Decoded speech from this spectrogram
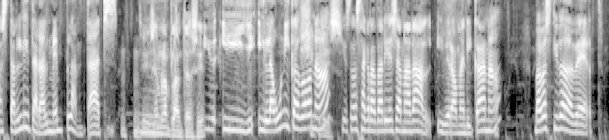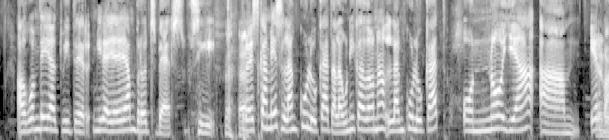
estan literalment plantats. sí, semblen plantes, sí. I, i, i l'única dona, Xipris. que és la secretària general iberoamericana, va vestida de verd. Algú em deia a Twitter, mira, ja hi ha brots verds. O sigui, però és que a més l'han col·locat, a l'única dona l'han col·locat on no hi ha um, herba.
